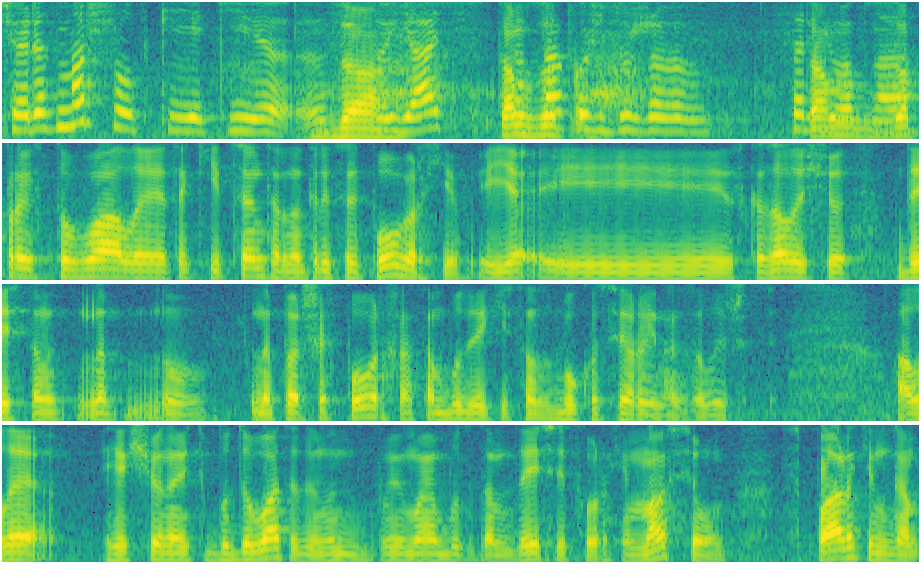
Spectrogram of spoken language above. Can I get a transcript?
через маршрутки, які е, Да. стоять, Там це зап- також дуже Там серйозно. запроєктували такий центр на 30 поверхів, і, я, і сказали, що десь там на, ну, на перших поверхах там буде якийсь там збоку цей ринок залишиться. Але якщо навіть будувати, то він має бути там 10 поверхів максимум з паркінгом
